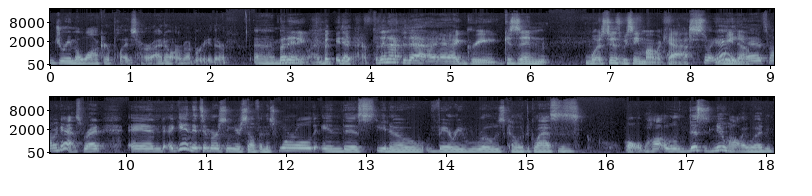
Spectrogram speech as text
Dreama Walker plays her. I don't remember either. Um, But anyway, but yeah, but then after that, I, I agree because then well, as soon as we see Mama Cass, like, hey, we know. that's Mama Cass, right? And again, it's immersing yourself in this world, in this, you know, very rose-colored glasses. Old, Ho- well, this is New Hollywood,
